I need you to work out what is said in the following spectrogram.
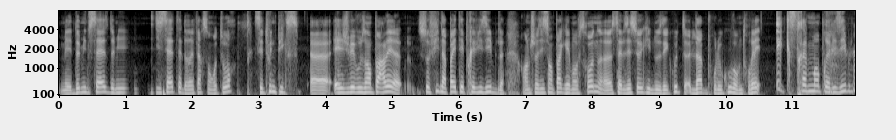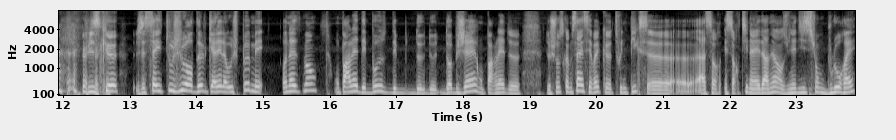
mais 2016, 2017, elle devrait faire son retour. C'est Twin Peaks. Euh, et je vais vous en parler. Sophie n'a pas été prévisible en ne choisissant pas Game of Thrones. Euh, celles et ceux qui nous écoutent, là, pour le coup, vont me trouver extrêmement prévisible, puisque j'essaye toujours de le caler là où je peux, mais honnêtement, on parlait des beaux d'objets, on parlait de, choses comme ça, et c'est vrai que Twin Peaks euh, sor- est sorti l'année dernière dans une édition Blu-ray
